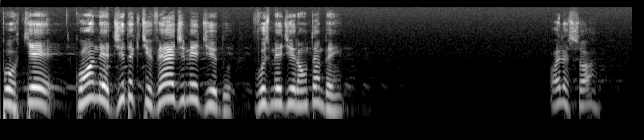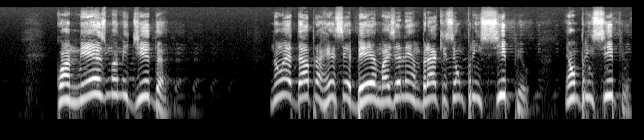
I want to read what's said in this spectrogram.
porque com a medida que tiverdes medido, vos medirão também. Olha só. Com a mesma medida. Não é dar para receber, mas é lembrar que isso é um princípio. É um princípio.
